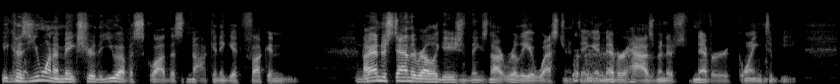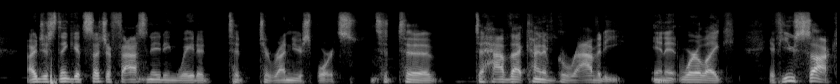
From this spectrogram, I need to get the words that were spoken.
because you want to make sure that you have a squad that's not going to get fucking. I understand the relegation thing's not really a Western thing. It never has been. It's never going to be. I just think it's such a fascinating way to to to run your sports to to to have that kind of gravity in it, where like if you suck,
